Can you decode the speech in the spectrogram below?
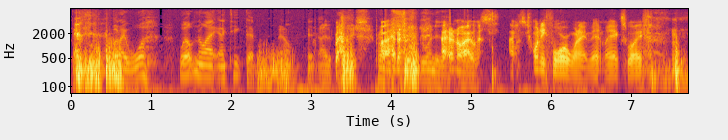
but, but I was. Well, no, I, I take that. Well, I probably, probably I don't, shouldn't go into that. I don't know. I was I was 24 when I met my ex-wife.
